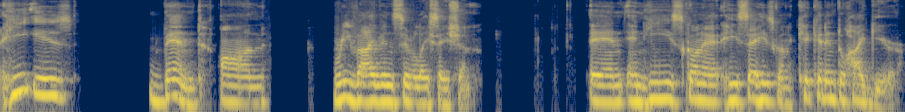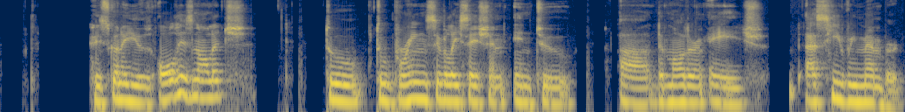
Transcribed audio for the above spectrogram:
he is bent on reviving civilization and and he's gonna he said he's gonna kick it into high gear he's gonna use all his knowledge to to bring civilization into uh, the modern age as he remembered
